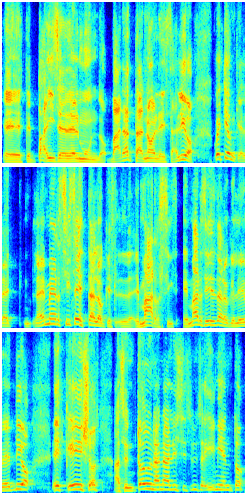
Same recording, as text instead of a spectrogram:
este, países del mundo. Barata no le salió. Cuestión que la, la Emersis esta, lo que Emarsis, Emarsis esta lo que le vendió es que ellos hacen todo un análisis, un seguimiento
